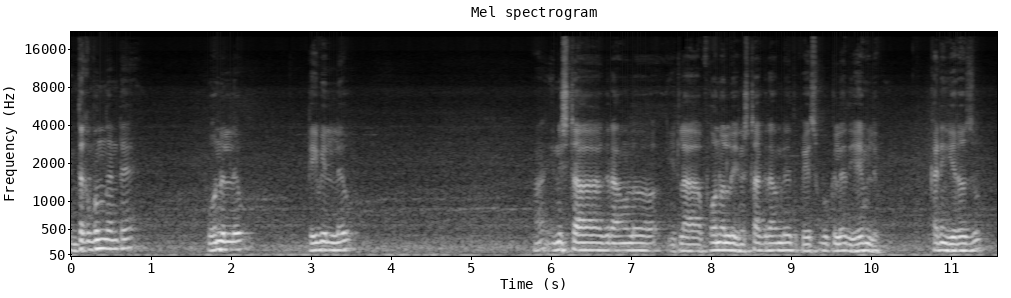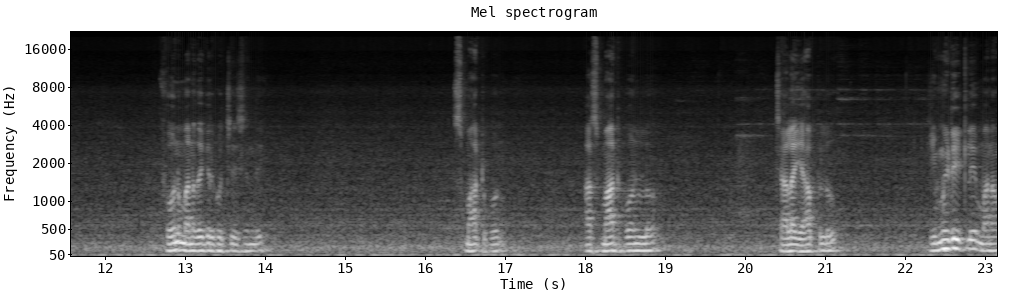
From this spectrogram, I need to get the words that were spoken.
ఇంతకుముందు అంటే ఫోన్లు లేవు టీవీలు లేవు. ఇన్స్టాగ్రామ్లో ఇట్లా ఫోన్లో ఇన్స్టాగ్రామ్ లేదు ఫేస్బుక్ లేదు ఏం లేవు. కానీ ఈరోజు ఫోన్ మన దగ్గరికి వచ్చేసింది. స్మార్ట్ ఫోన్. ఆ స్మార్ట్ ఫోన్లో చాలా యాప్లు. ఇమ్మీడియట్లీ మనం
